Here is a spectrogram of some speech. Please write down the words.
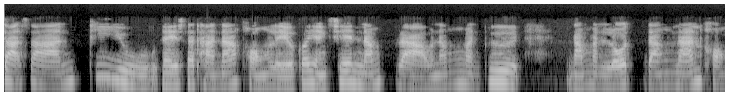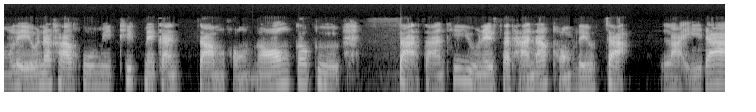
สสารที่อยู่ในสถานะของเหลวก็อย่างเช่นน้ำเปล่าน้ำมันพืช น้ำมันลด ดังนั้นของเหลวนะคะ ครูมีทิคในการจำของน้องก็คือสสารที่อยู่ในสถานะของเหลวจะไหลได้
